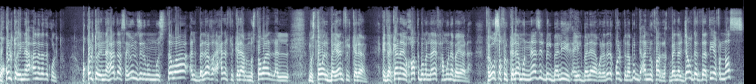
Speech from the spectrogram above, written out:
وقلت إن أنا الذي قلته. وقلت إن هذا سينزل من مستوى البلاغة أحيانا في الكلام مستوى مستوى البيان في الكلام. إذا كان يخاطب من لا يفهمون بيانه فيوصف الكلام النازل بالبليغ أي البلاغ ولذلك قلت لابد أن نفرق بين الجودة الذاتية في النص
